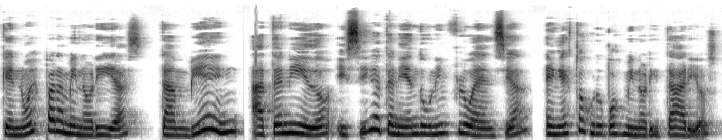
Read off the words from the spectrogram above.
que no es para minorías, también ha tenido y sigue teniendo una influencia en estos grupos minoritarios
